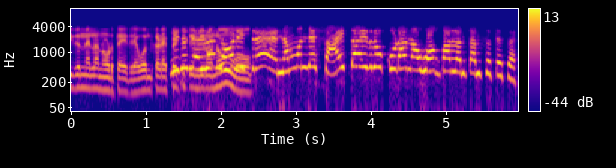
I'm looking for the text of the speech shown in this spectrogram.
ಇದನ್ನೆಲ್ಲ ನೋಡ್ತಾ ಇದ್ರೆ? ಒಂದ್ ಕಡೆ ಪೆಟ್ಟು ಇದನ್ನೆಲ್ಲ ತಿಂದಿರೋ ನೋವು. ನೋಡಿದ್ರೆ ನಮ್ ಮುಂದೆ ಸಾಯ್ತಾ ಇದ್ರು ಕೂಡ ನಾವು ಹೋಗ್ಬಾರ್ದು ಅಂತ ಅನ್ಸುತ್ತೆ ಸರ್.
